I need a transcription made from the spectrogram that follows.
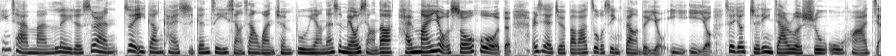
听起来蛮累的，虽然最一刚开始跟自己想象完全不一样，但是没有想到还蛮有收获的，而且觉得爸爸做事情非常的有意义哦，所以就决定加入了书屋花甲，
